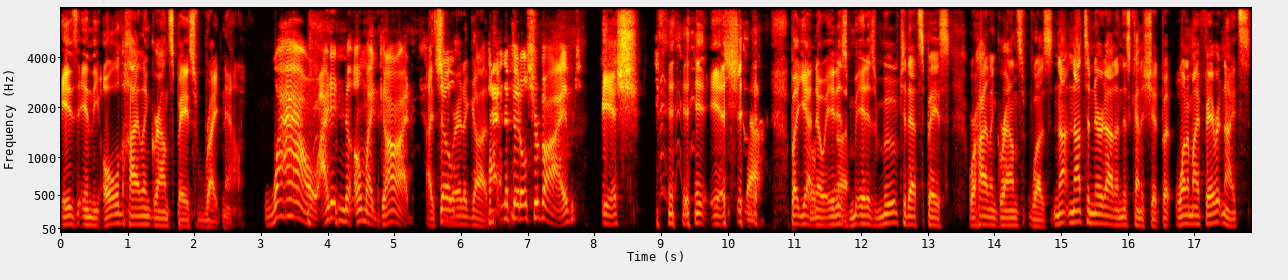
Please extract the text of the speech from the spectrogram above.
is in the old Highland ground space right now. Wow, I didn't know. Oh my god! I so, swear to God, Cat and the Fiddle survived ish. ish. Yeah. but yeah, oh, no, it is it has moved to that space where Highland Grounds was. Not not to nerd out on this kind of shit, but one of my favorite nights.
